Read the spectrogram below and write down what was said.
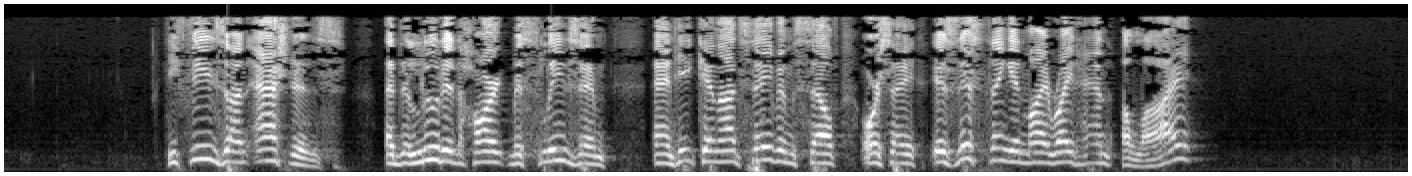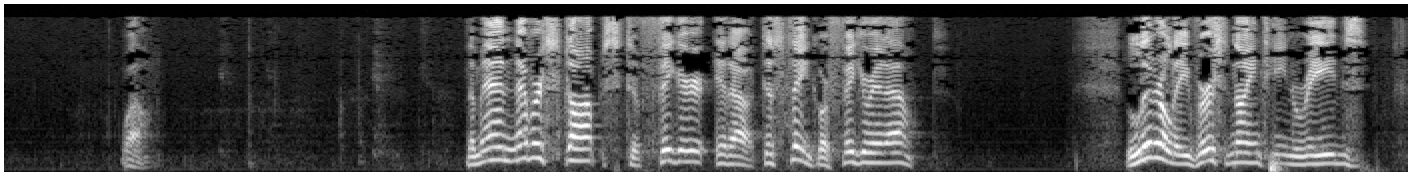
He feeds on ashes. A deluded heart misleads him, and he cannot save himself or say, Is this thing in my right hand a lie? Well, the man never stops to figure it out, to think or figure it out. Literally, verse 19 reads,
